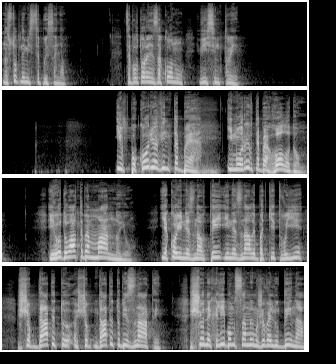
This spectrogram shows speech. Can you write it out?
Наступне місце писання. Це повторення закону 8.3. І впокорює він тебе, і морив тебе голодом, і годував тебе манною, якою не знав ти і не знали батьки твої, щоб дати, щоб дати тобі знати, що не хлібом самим живе людина,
